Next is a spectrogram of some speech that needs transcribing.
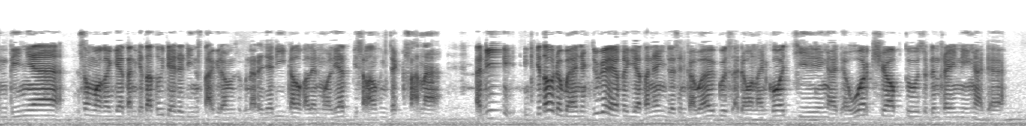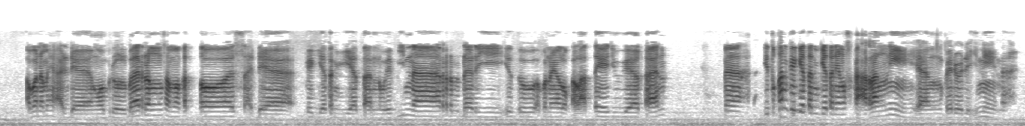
Intinya semua kegiatan kita tuh udah ada di Instagram sebenarnya. Jadi kalau kalian mau lihat bisa langsung cek ke sana. Tadi kita udah banyak juga ya kegiatannya yang jelasin kak bagus. Ada online coaching ada workshop tuh student training ada apa namanya ada ngobrol bareng sama ketos ada kegiatan-kegiatan webinar dari itu apa namanya lokal latte juga kan. Nah itu kan kegiatan-kegiatan yang sekarang nih yang periode ini. Nah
